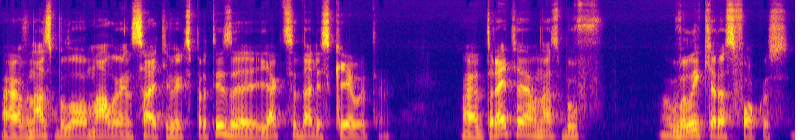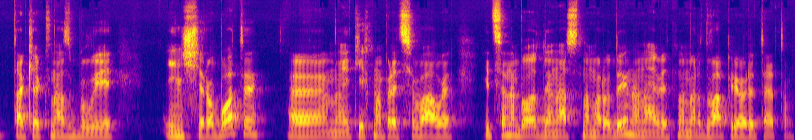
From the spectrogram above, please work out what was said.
в нас було мало інсайтів і експертизи, як це далі скейлити. Третє, у нас був великий розфокус. Так як в нас були інші роботи, е, на яких ми працювали, і це не було для нас номер один, а навіть номер два пріоритетом.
